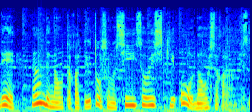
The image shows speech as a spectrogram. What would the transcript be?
でなんで治ったかっていうとその深層意識を治したからなんです。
